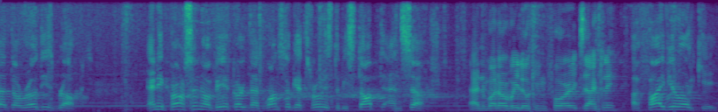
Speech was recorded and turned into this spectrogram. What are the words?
That the road is blocked. Any person or vehicle that wants to get through is to be stopped and searched. And what are we looking for exactly? A five-year-old kid.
